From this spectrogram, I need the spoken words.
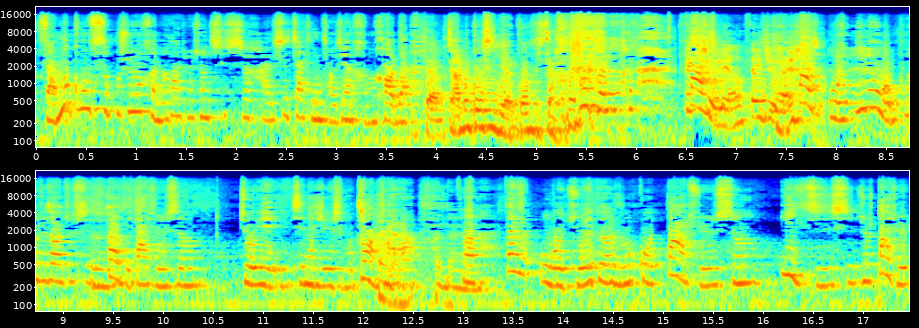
咱们公司不是有很多大学生，其实还是家庭条件很好的。对，咱们公司眼光比较好。非主流，非主流。大学我因为我不知道，就是到底大学生就业现在是一个什么状态啊？很难很难嗯，但是我觉得，如果大学生一直是就是大学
